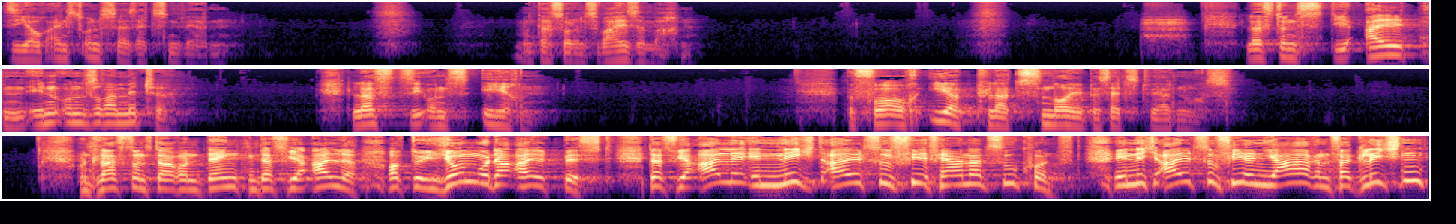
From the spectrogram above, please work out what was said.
sie auch einst uns ersetzen werden. Und das soll uns weise machen. Lasst uns die Alten in unserer Mitte, lasst sie uns ehren, bevor auch ihr Platz neu besetzt werden muss. Und lasst uns daran denken, dass wir alle, ob du jung oder alt bist, dass wir alle in nicht allzu viel ferner Zukunft, in nicht allzu vielen Jahren verglichen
